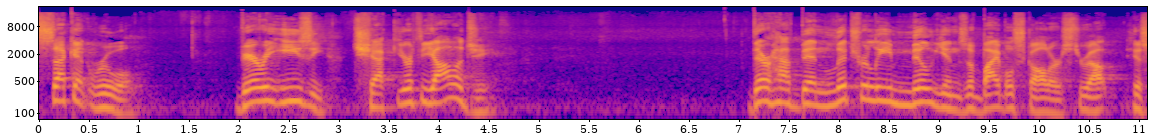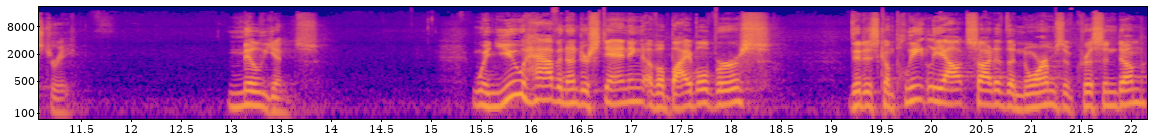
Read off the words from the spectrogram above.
Second rule, very easy, check your theology. There have been literally millions of Bible scholars throughout history Millions. When you have an understanding of a Bible verse that is completely outside of the norms of Christendom,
